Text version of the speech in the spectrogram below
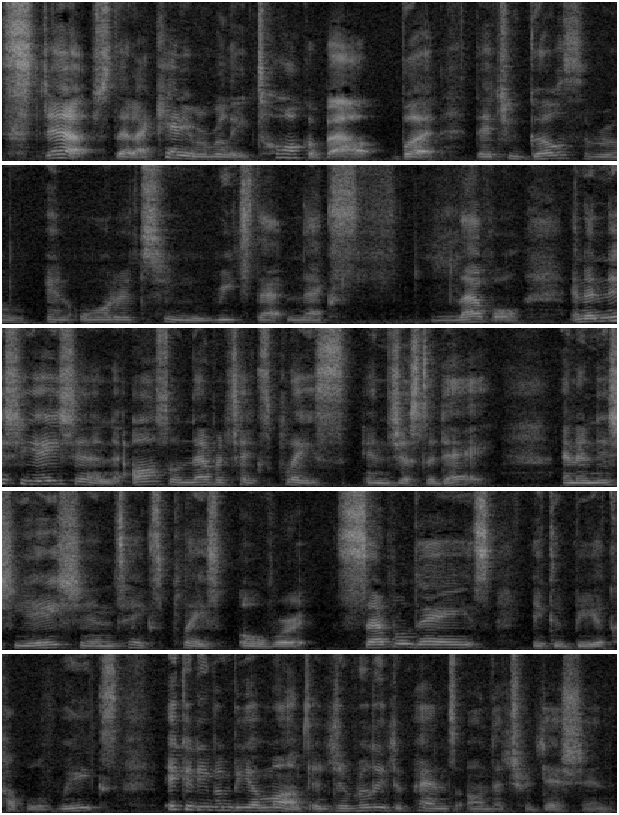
steps that I can't even really talk about, but that you go through in order to reach that next level. An initiation also never takes place in just a day. An initiation takes place over several days. It could be a couple of weeks. It could even be a month. It really depends on the tradition.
